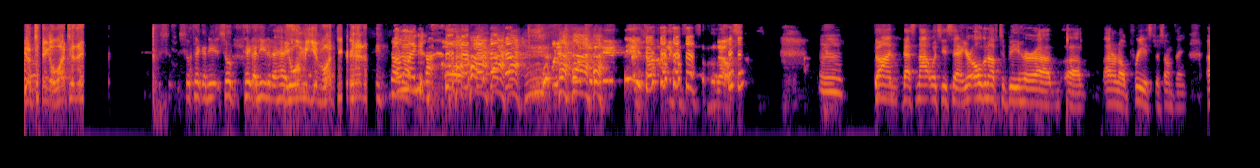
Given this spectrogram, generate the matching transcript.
You'll take a what to the? head? she'll take a knee she'll take a knee to the head. You want me to give what to your head? No, oh no, my no. god. What did you want to do? It sounded like something else. Uh, Don, that's not what she's saying. You're old enough to be her, uh, uh, I don't know, priest or something. I,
